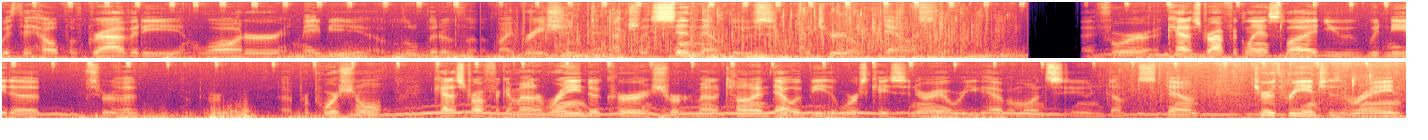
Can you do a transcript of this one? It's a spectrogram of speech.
with the help of gravity and water and maybe a little bit of uh, vibration to actually send that loose material down slope. Uh, for a catastrophic landslide, you would need a sort of a, a proportional catastrophic amount of rain to occur in a short amount of time. That would be the worst case scenario where you have a monsoon dumps down two or three inches of rain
